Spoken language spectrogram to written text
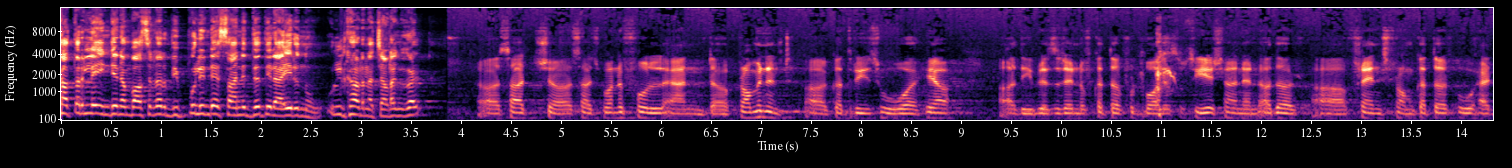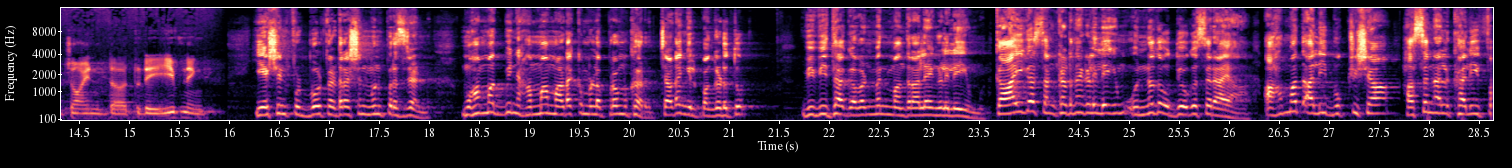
ഖത്തറിലെ ഇന്ത്യൻ അംബാസഡർ വിപുലിന്റെ സാന്നിധ്യത്തിലായിരുന്നു ഉദ്ഘാടന ചടങ്ങുകൾ uh, such uh, such wonderful and uh, prominent uh, Qataris who were here. Uh, the president of Qatar Football Association and other uh, friends from Qatar who had joined uh, today evening. Asian football federation മുൻ പ്രസിഡന്റ് മുഹമ്മദ് ബിൻ ഹമ്മാം അടക്കമുള്ള പ്രമുഖർ ചടങ്ങിൽ പങ്കെടുത്തു വിവിധ ഗവൺമെന്റ് മന്ത്രാലയങ്ങളിലെയും കായിക സംഘടനകളിലെയും ഉന്നത ഉദ്യോഗസ്ഥരായ Ahmed Ali Bukshisha Hassan Al Khalifa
